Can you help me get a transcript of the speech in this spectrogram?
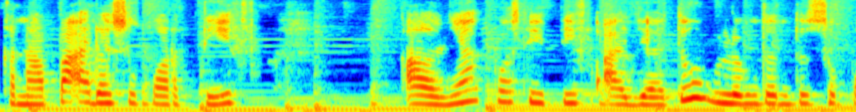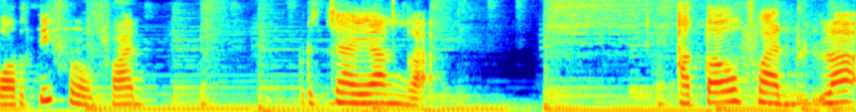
Kenapa ada suportif? soalnya positif aja tuh belum tentu suportif loh Fad. Percaya nggak? Atau Fadla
